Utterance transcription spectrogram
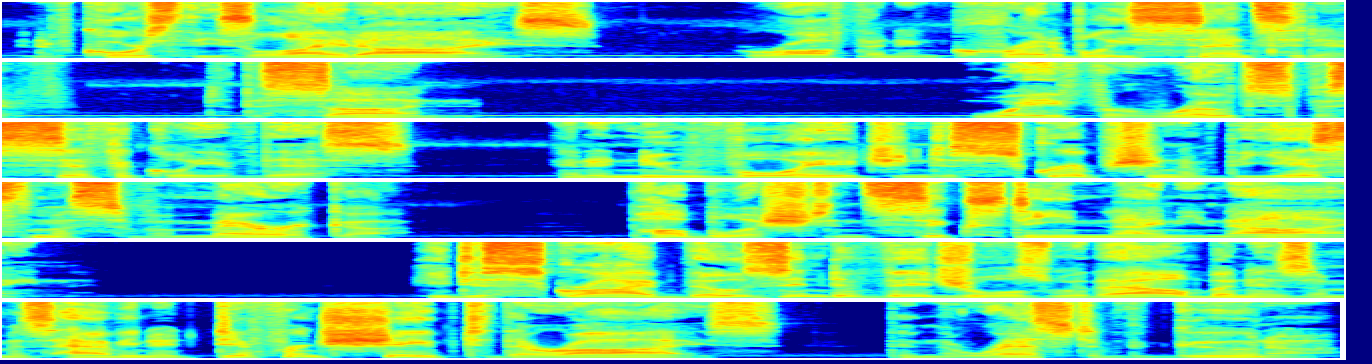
And of course, these light eyes are often incredibly sensitive to the sun. Wafer wrote specifically of this in A New Voyage and Description of the Isthmus of America, published in 1699. He described those individuals with albinism as having a different shape to their eyes than the rest of the Guna,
